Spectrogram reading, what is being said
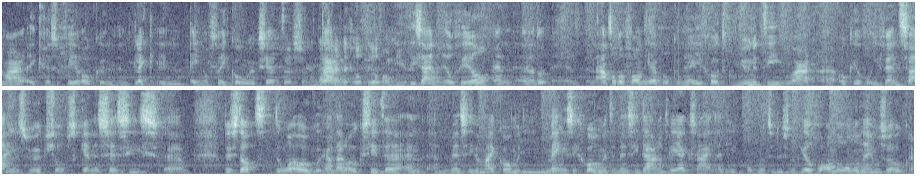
Maar ik reserveer ook een, een plek in één of twee cowork centers. En daar, zijn er heel veel van hier? Die zijn er heel veel. En uh, dat, een aantal daarvan die hebben ook een hele grote community. Waar uh, ook heel veel events zijn. Dus workshops, kennissessies. Um, dus dat doen we ook. We gaan daar ook zitten. En, en de mensen die bij mij komen, die mengen zich gewoon met de mensen die daar aan het werk zijn. En die ontmoeten dus nog heel veel andere ondernemers ook. Ja.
